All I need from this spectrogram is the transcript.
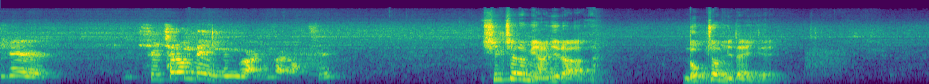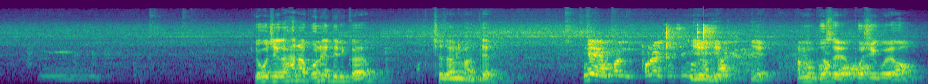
이게 실처럼 돼 있는 거 아닌가요 혹시? 실처럼이 아니라 녹조입니다, 이게. 요거 제가 하나 보내드릴까요? 처장님한테? 네 한번 보내주시면 예, 예, 감사하겠네요. 예. 한번 보세요. 하고 보시고요.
